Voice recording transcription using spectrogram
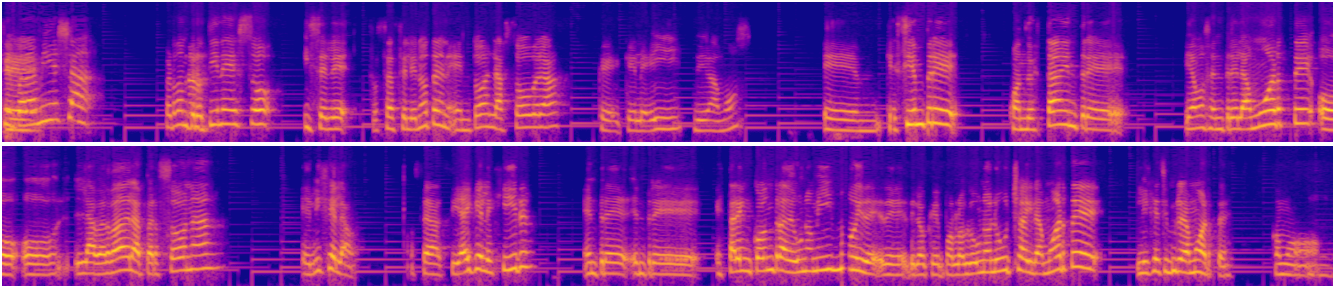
Que Eh, para mí ella, perdón, pero ah. tiene eso y se le, o sea, se le nota en, en todas las obras que, que leí, digamos, eh, que siempre cuando está entre, digamos, entre la muerte o, o la verdad de la persona, elige la, o sea, si hay que elegir entre, entre estar en contra de uno mismo y de, de- de lo que por lo que uno lucha y la muerte, elige siempre la muerte. Como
